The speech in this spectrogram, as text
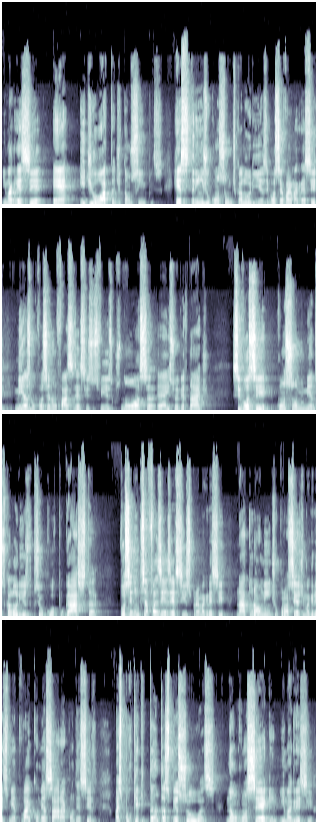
Emagrecer é idiota de tão simples. Restringe o consumo de calorias e você vai emagrecer, mesmo que você não faça exercícios físicos. Nossa, é isso, é verdade. Se você consome menos calorias do que seu corpo gasta, você nem precisa fazer exercício para emagrecer. Naturalmente, o processo de emagrecimento vai começar a acontecer. Mas por que, que tantas pessoas não conseguem emagrecer?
